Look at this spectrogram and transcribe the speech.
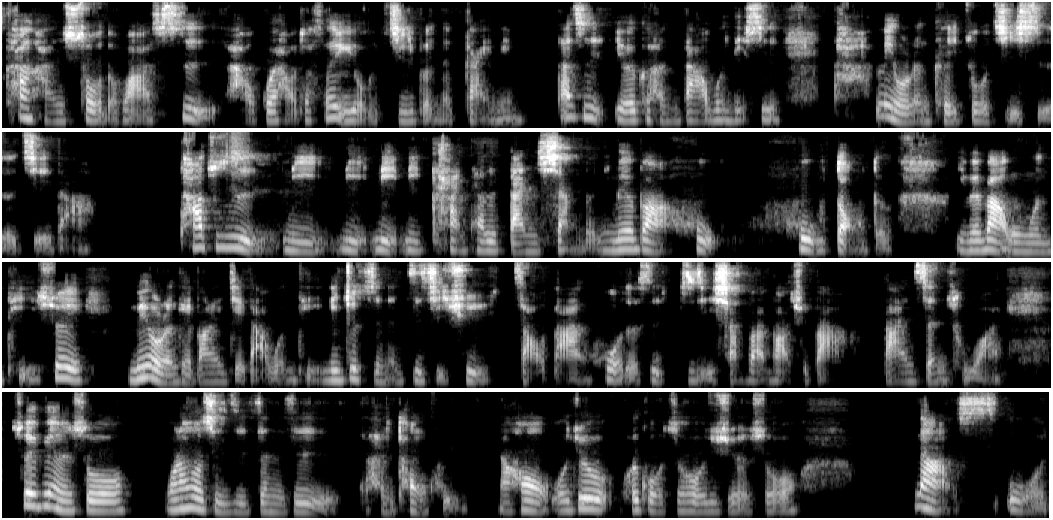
看函授的话是好归好，就是有基本的概念。但是有一个很大问题是，他没有人可以做及时的解答，他就是你你你你看他是单向的，你没有办法互互动的，你没办法问问题，所以没有人可以帮你解答问题，你就只能自己去找答案，或者是自己想办法去把答案生出来。所以变成说，我那时候其实真的是很痛苦，然后我就回国之后就觉得说。那我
